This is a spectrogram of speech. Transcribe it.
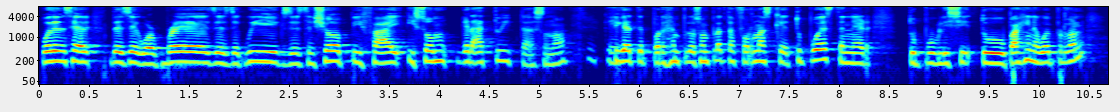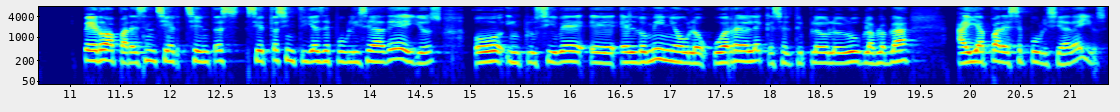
Pueden ser desde WordPress, desde Wix, desde Shopify y son gratuitas, ¿no? Fíjate, por ejemplo, son plataformas que tú puedes tener tu, tu página web, perdón, pero aparecen ciertas, ciertas cintillas de publicidad de ellos o inclusive eh, el dominio URL, que es el www, bla, bla, bla, ahí aparece publicidad de ellos.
